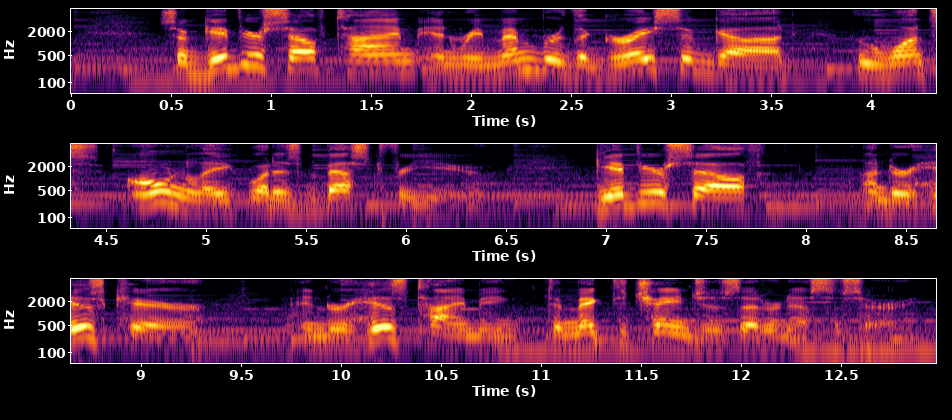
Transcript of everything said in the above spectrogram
So give yourself time and remember the grace of God who wants only what is best for you. Give yourself under His care, under His timing to make the changes that are necessary.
